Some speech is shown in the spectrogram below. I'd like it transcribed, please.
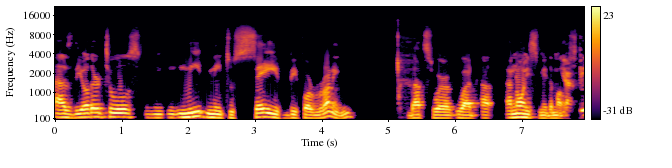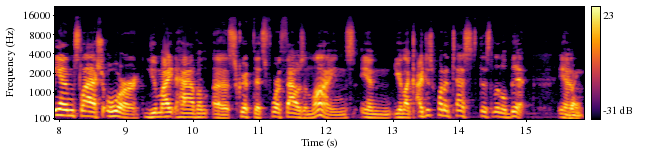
as the other tools need me to save before running, that's where what uh, annoys me the most. Yeah. And slash or you might have a, a script that's four thousand lines, and you're like, I just want to test this little bit, and right.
